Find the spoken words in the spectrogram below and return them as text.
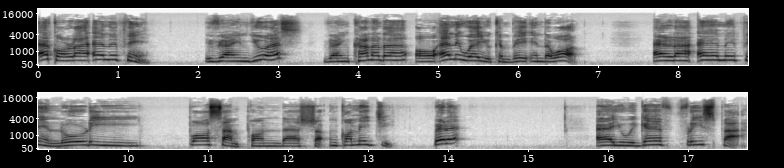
Ẹ kàn ra anything. If you are in US if you are in Canada or anywhere you can be in the world ẹ ra anything lórí Pause and Ponder shop. Nǹkan méjì péré. Uh, you will get free spa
